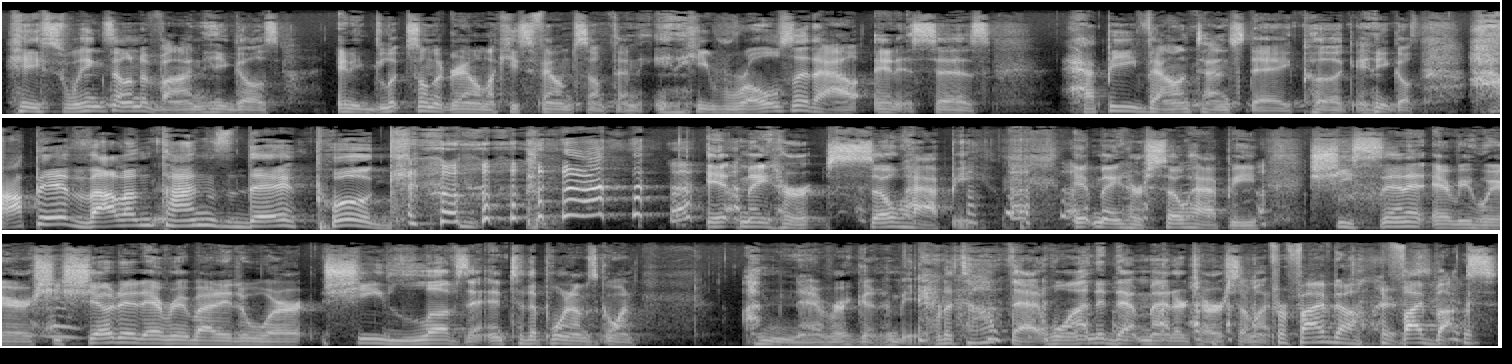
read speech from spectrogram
He swings on the vine. He goes and he looks on the ground like he's found something, and he rolls it out, and it says. Happy Valentine's Day, Pug. And he goes, Happy Valentine's Day, Pug. it made her so happy. It made her so happy. She sent it everywhere. She showed it everybody to work. She loves it. And to the point I was going, I'm never going to be able to top that. Why did that matter to her so much? For $5. Five bucks.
